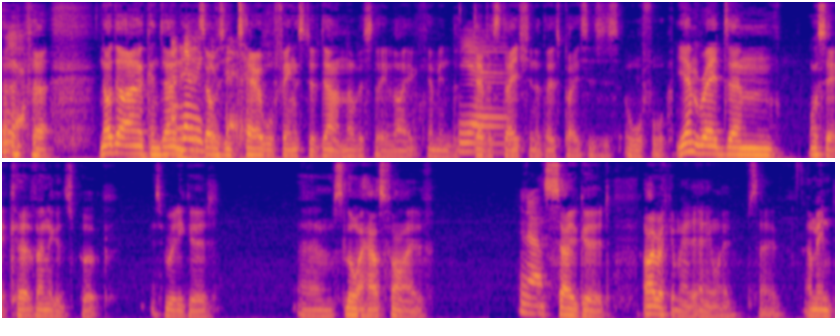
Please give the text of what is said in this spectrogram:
yeah. but not that I condone it. It's obviously terrible things to have done. Obviously, like I mean, the yeah. devastation of those places is awful. You haven't read um, what's it? Kurt Vonnegut's book. It's really good. Um, Slaughterhouse Five. No, it's so good. I recommend it anyway. So I mean,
